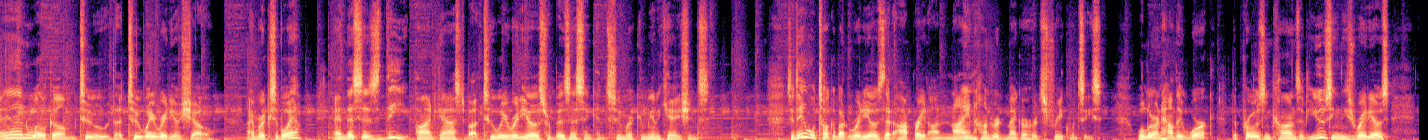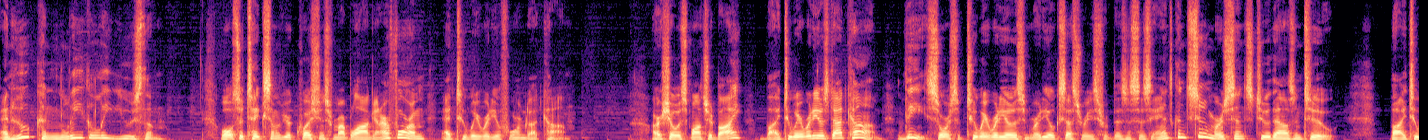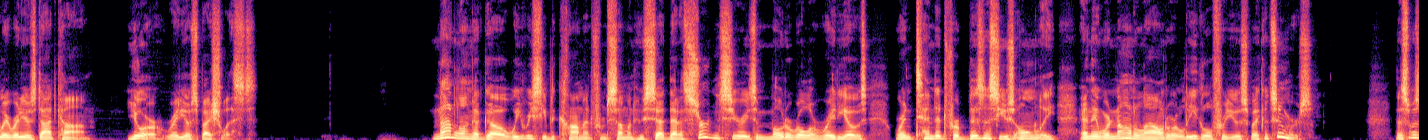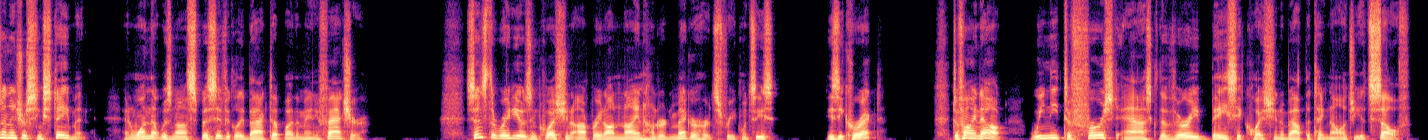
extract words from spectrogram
And welcome to the Two Way Radio Show. I'm Rick Savoia, and this is the podcast about two way radios for business and consumer communications. Today we'll talk about radios that operate on 900 megahertz frequencies. We'll learn how they work, the pros and cons of using these radios, and who can legally use them. We'll also take some of your questions from our blog and our forum at twowayradioforum.com. Our show is sponsored by BuyTwoWayRadios.com, the source of two-way radios and radio accessories for businesses and consumers since 2002. BuyTwoWayRadios.com, your radio specialist. Not long ago, we received a comment from someone who said that a certain series of Motorola radios were intended for business use only and they were not allowed or legal for use by consumers. This was an interesting statement and one that was not specifically backed up by the manufacturer. Since the radios in question operate on 900 megahertz frequencies, is he correct? To find out, we need to first ask the very basic question about the technology itself.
